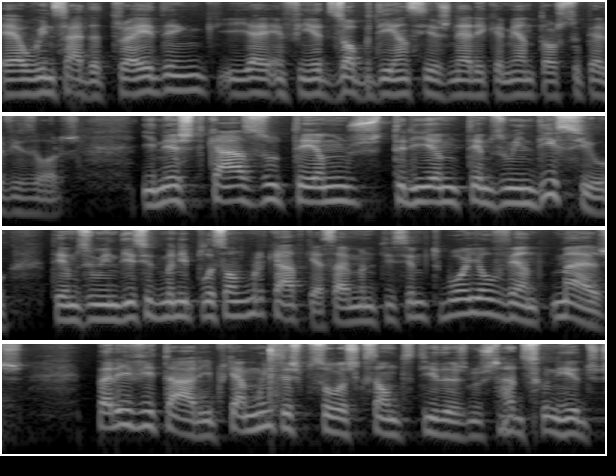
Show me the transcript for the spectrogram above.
é o insider trading e, é, enfim, a desobediência genericamente aos supervisores. E neste caso temos, teríamos, temos um indício, temos um indício de manipulação de mercado, que é uma notícia muito boa e ele vende, mas para evitar, e porque há muitas pessoas que são detidas nos Estados Unidos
